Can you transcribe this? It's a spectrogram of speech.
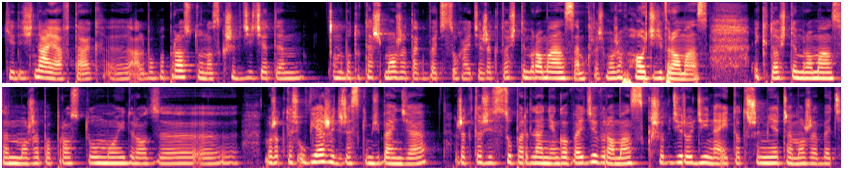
kiedyś na jaw, tak? E, albo po prostu no skrzywdzicie tym no bo tu też może tak być, słuchajcie, że ktoś tym romansem, ktoś może wchodzić w romans i ktoś tym romansem może po prostu, moi drodzy, yy, może ktoś uwierzyć, że z kimś będzie, że ktoś jest super dla niego, wejdzie w romans, skrzywdzi rodzinę i to trzy miecze może być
